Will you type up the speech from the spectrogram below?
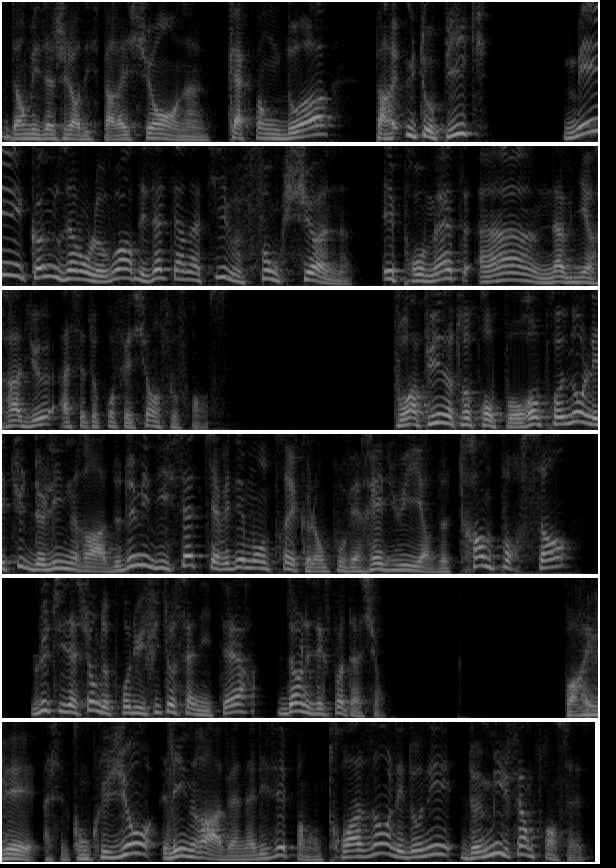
d'envisager leur disparition en un claquement de doigts paraît utopique, mais comme nous allons le voir, des alternatives fonctionnent et promettent un avenir radieux à cette profession en souffrance. Pour appuyer notre propos, reprenons l'étude de l'INRA de 2017 qui avait démontré que l'on pouvait réduire de 30% l'utilisation de produits phytosanitaires dans les exploitations. Pour arriver à cette conclusion, l'INRA avait analysé pendant 3 ans les données de 1000 fermes françaises.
